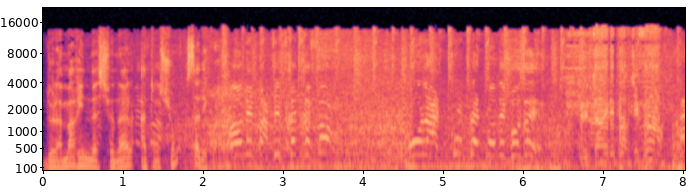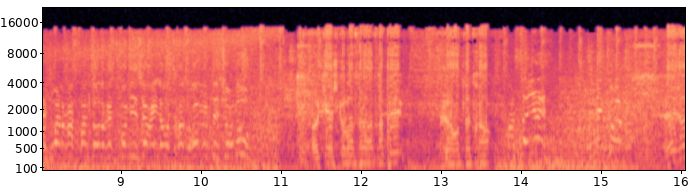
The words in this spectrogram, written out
de la Marine nationale. Attention, ça décoiffe. On est parti très très fort Putain, il est parti fort. Ah, Je vois le rafale dans le rétroviseur, il est en train de remonter sur nous Ok, je commence à le rattraper. Je rentre le train. Ah ça y est Il décolle Et je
